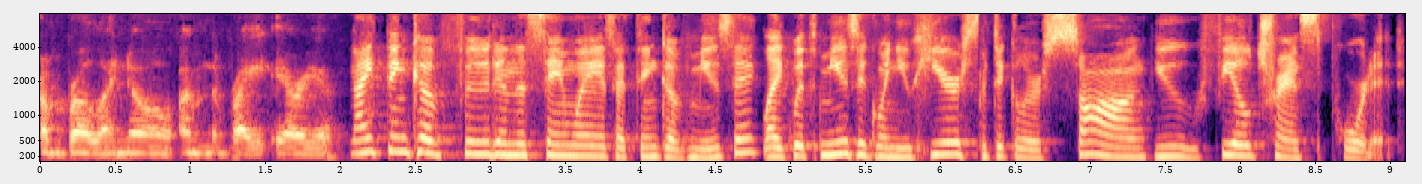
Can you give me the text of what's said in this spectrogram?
umbrella, I know I'm in the right area. I think of food in the same way as I think of music. Like with music, when you hear a particular song, you feel transported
